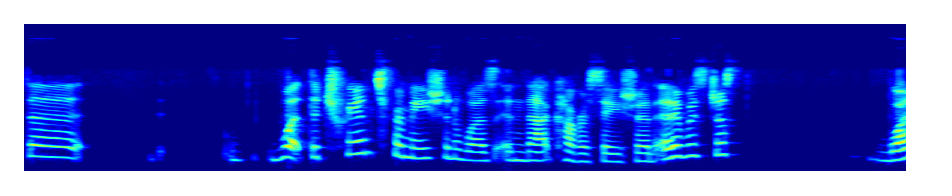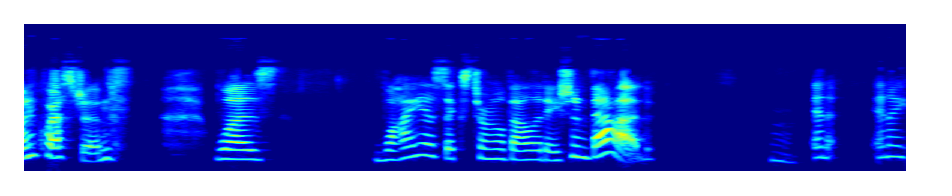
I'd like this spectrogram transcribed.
the, what the transformation was in that conversation, and it was just one question, was why is external validation bad? Hmm. And and I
